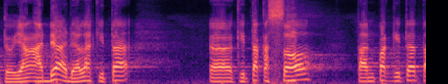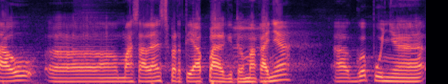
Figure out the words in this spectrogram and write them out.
gitu. Yang ada adalah kita eh, kita kesel tanpa kita tahu eh, masalahnya seperti apa gitu. Hmm. Makanya gue punya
